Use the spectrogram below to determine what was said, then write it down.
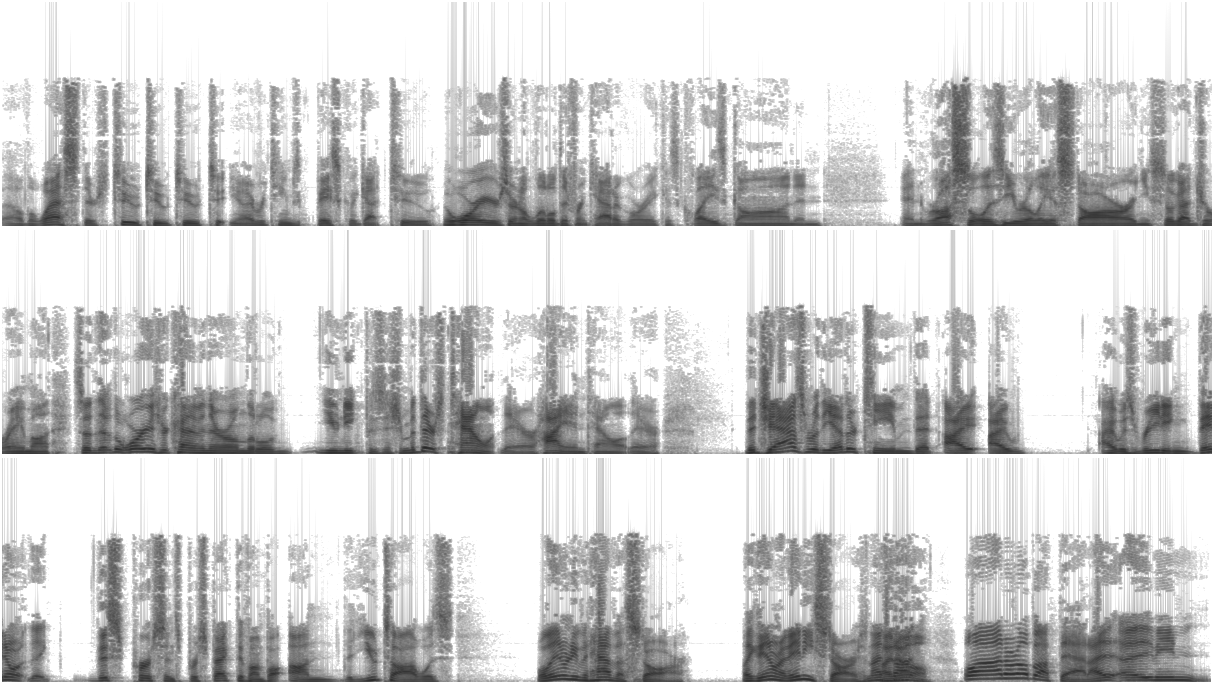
uh, the West. There's two, two, two, two. You know, every team's basically got two. The Warriors are in a little different category because Clay's gone, and and Russell is he really a star? And you still got Draymond. So the, the Warriors are kind of in their own little unique position, but there's talent there, high end talent there. The Jazz were the other team that I I I was reading. They don't. Like, this person's perspective on on the Utah was, well, they don't even have a star. Like they don't have any stars. And I, I thought, know. well, I don't know about that. I I mean,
